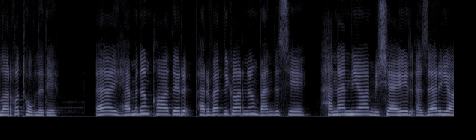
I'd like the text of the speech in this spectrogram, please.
ularga tovladi ey hamidin qodir parvardigorning bandisi hananiya mishail azariya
